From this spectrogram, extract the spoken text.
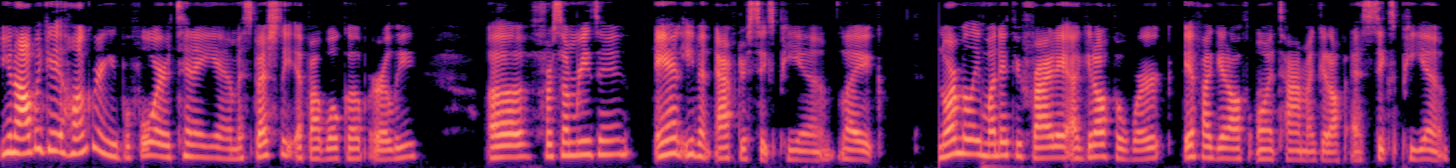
you know, I would get hungry before 10 a.m., especially if I woke up early uh, for some reason, and even after 6 p.m. Like, normally Monday through Friday, I get off of work. If I get off on time, I get off at 6 p.m.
